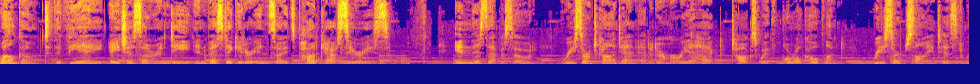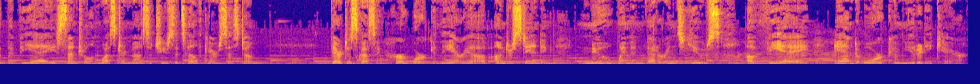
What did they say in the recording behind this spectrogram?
Welcome to the VA HSR&D Investigator Insights podcast series. In this episode, research content editor Maria Hecht talks with Laurel Copeland, research scientist with the VA Central and Western Massachusetts healthcare system. They're discussing her work in the area of understanding new women veterans' use of VA and or community care.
